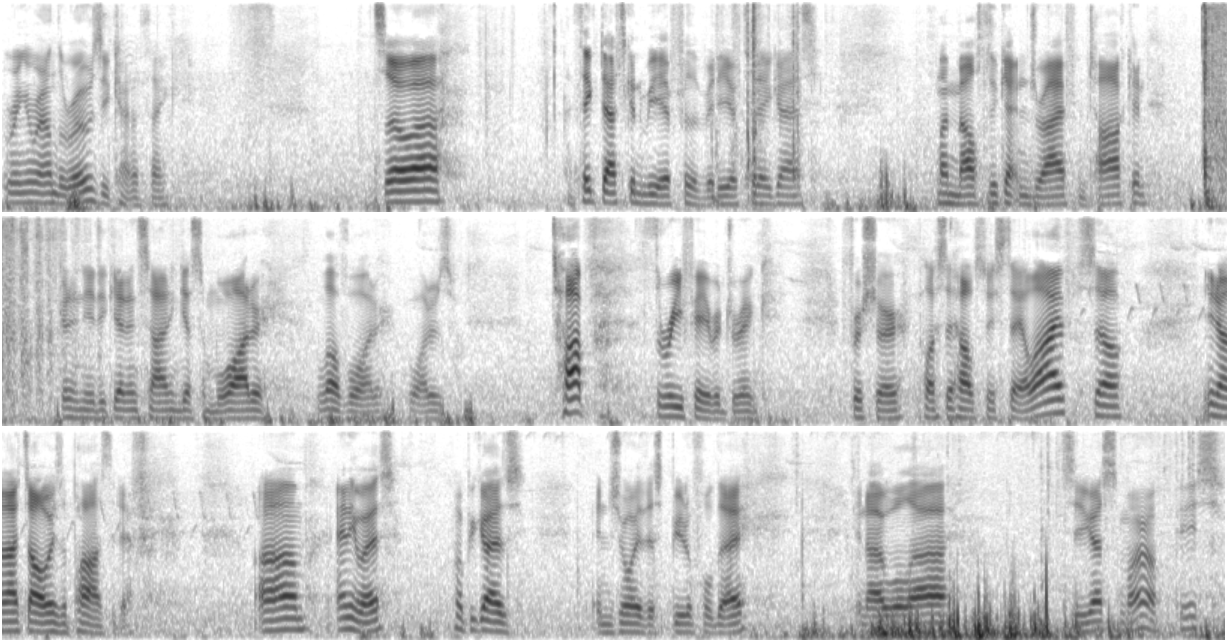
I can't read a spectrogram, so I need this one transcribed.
Ring around the rosy kind of thing. So uh, I think that's gonna be it for the video today, guys. My mouth is getting dry from talking. Gonna need to get inside and get some water. Love water. Water's top three favorite drink for sure. Plus it helps me stay alive. So, you know, that's always a positive. Um, anyways, hope you guys enjoy this beautiful day. And I will uh, see you guys tomorrow. Peace.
